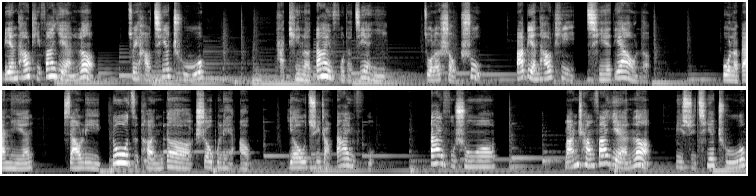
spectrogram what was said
扁桃体发炎了，最好切除。他听了大夫的建议，做了手术。把扁桃体切掉了。过了半年，小李肚子疼的受不了，又去找大夫。大夫说盲肠发炎了，必须切除。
